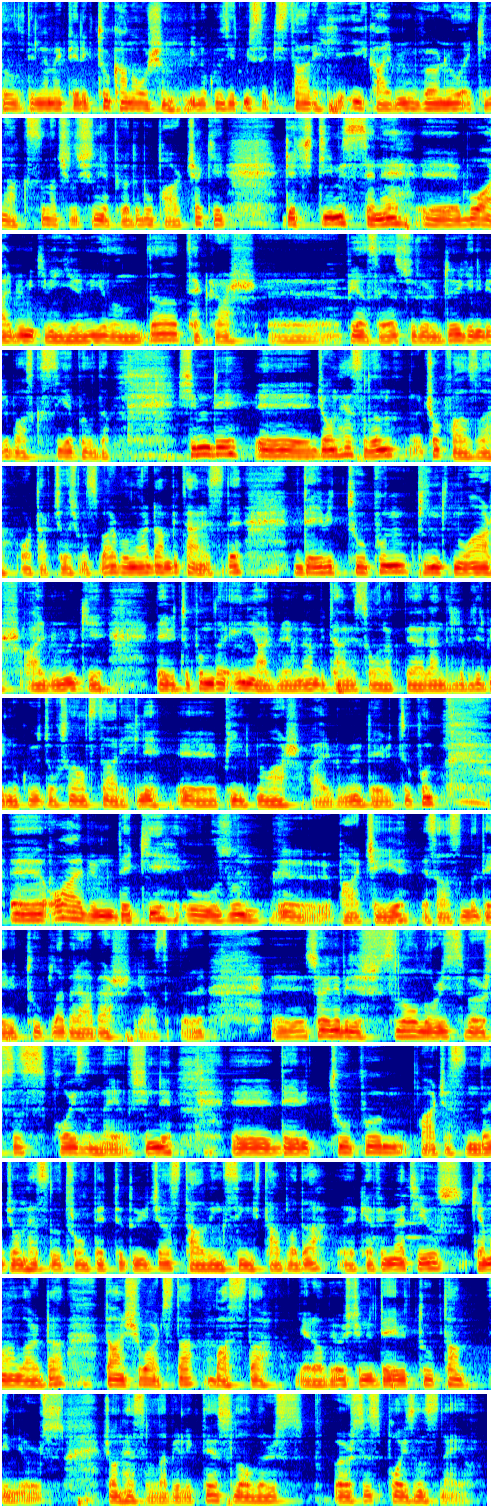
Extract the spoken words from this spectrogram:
Hassel dinlemekteydik. Toucan Ocean 1978 tarihli ilk albümü Vernal Equinox'ın açılışını yapıyordu bu parça ki geçtiğimiz sene e, bu albüm 2020 yılında tekrar e, piyasaya sürüldü. Yeni bir baskısı yapıldı. Şimdi e, John Hassel'ın çok fazla ortak çalışması var. Bunlardan bir tanesi de David Toop'un Pink Noir albümü ki David Tup'un da en iyi albümlerinden bir tanesi olarak değerlendirilebilir. 1996 tarihli e, Pink Noir albümü David Tup'un. E, o albümdeki o uzun e, parçayı esasında David Tup'la beraber yazdıkları e, söylenebilir. Slow Loris vs. Poison Nail. Şimdi e, David Tup'un parçasında John Hassel'ı trompette duyacağız. Talvin Singh tablada, e, Kathy Matthews kemanlarda, Dan Schwartz da basta yer alıyor. Şimdi David Tup'tan dinliyoruz. John Hassel'la birlikte Slow Loris vs. Poison Snail.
